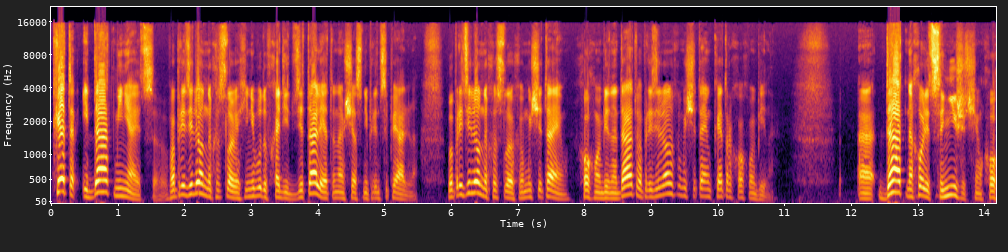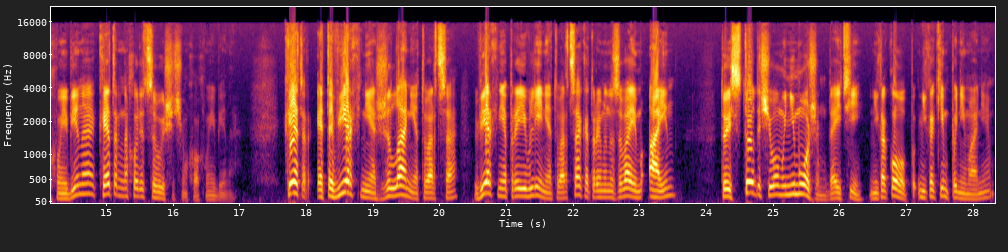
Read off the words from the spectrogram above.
Кетер и дат меняются. В определенных условиях, я не буду входить в детали, это нам сейчас не принципиально. В определенных условиях мы считаем хохма бина дат, в определенных мы считаем кетер хохма бина. Э, дат находится ниже, чем хохма и бина, кетер находится выше, чем хохма и бина. Кетер – это верхнее желание Творца, верхнее проявление Творца, которое мы называем айн, то есть то, до чего мы не можем дойти никакого, никаким пониманием.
